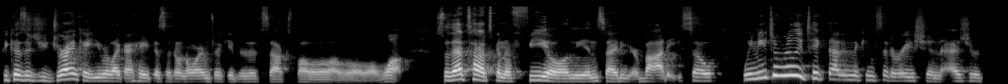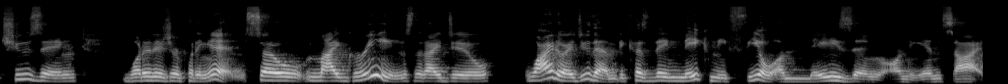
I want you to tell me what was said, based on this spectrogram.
because as you drank it, you were like, I hate this. I don't know why I'm drinking it. It sucks, blah, blah, blah, blah, blah, blah. So that's how it's going to feel on the inside of your body. So we need to really take that into consideration as you're choosing what it is you're putting in. So my greens that I do why do I do them? Because they make me feel amazing on the inside.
